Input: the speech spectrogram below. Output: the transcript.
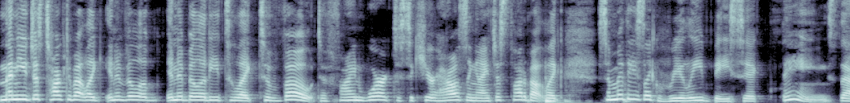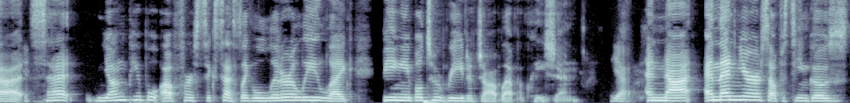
And then you just talked about like inability inability to like to vote, to find work, to secure housing. And I just thought about like some of these like really basic things that set young people up for success, like literally like being able to read a job application. Yeah. And not and then your self-esteem goes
